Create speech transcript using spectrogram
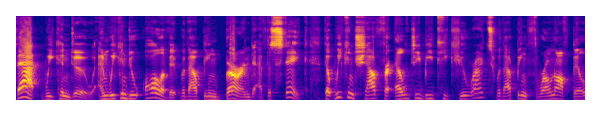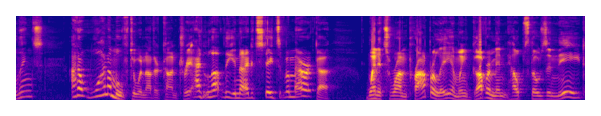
That we can do, and we can do all of it without being burned at the stake. That we can shout for LGBTQ rights without being thrown off buildings. I don't want to move to another country. I love the United States of America. When it's run properly and when government helps those in need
